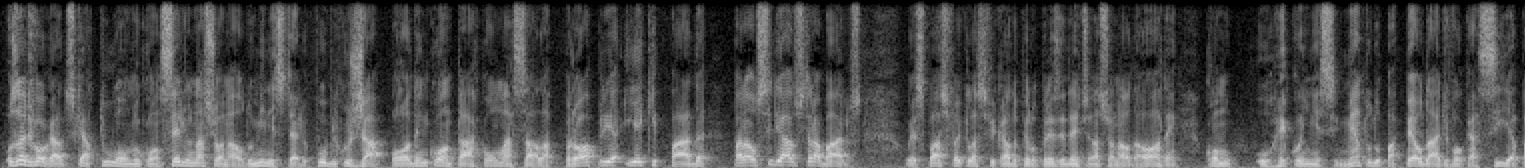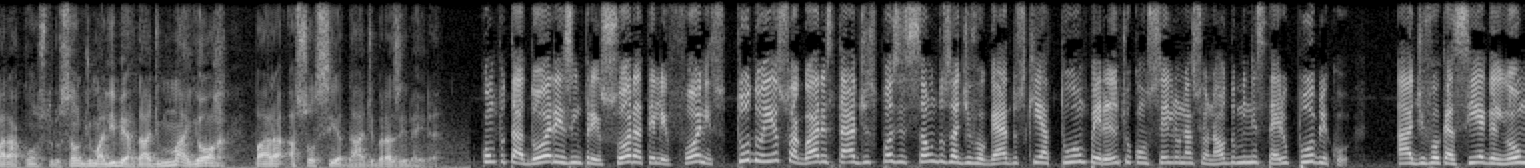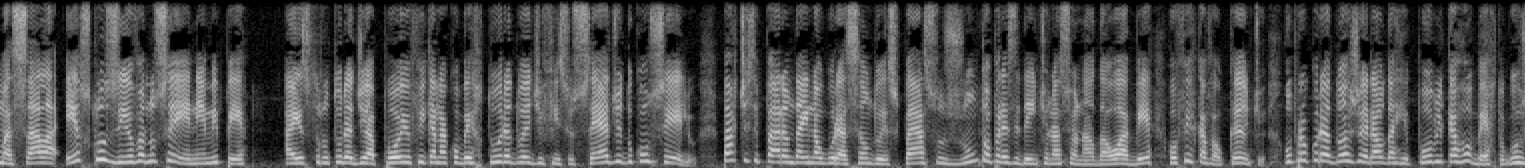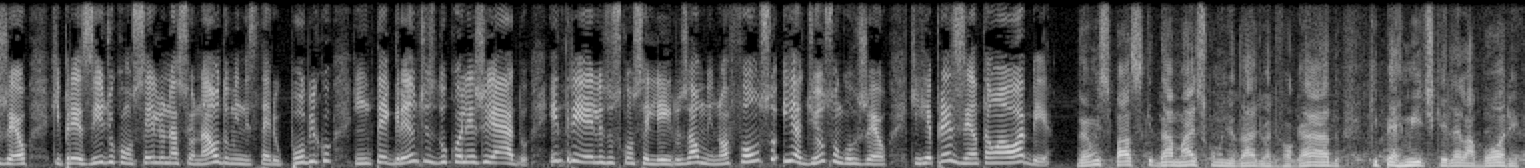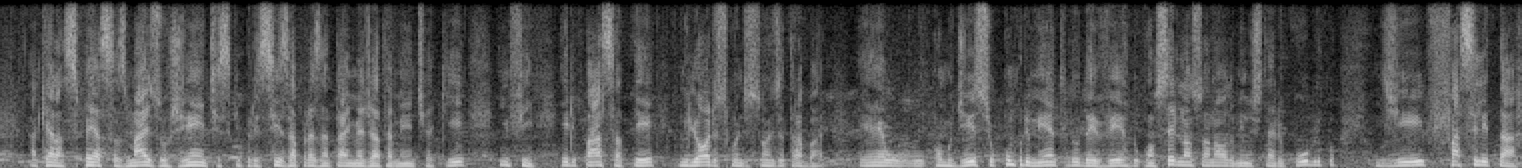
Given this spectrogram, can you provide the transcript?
Os advogados que atuam no Conselho Nacional do Ministério Público já podem contar com uma sala própria e equipada para auxiliar os trabalhos o espaço foi classificado pelo presidente nacional da Ordem como o reconhecimento do papel da advocacia para a construção de uma liberdade maior para a sociedade brasileira. Computadores, impressora, telefones, tudo isso agora está à disposição dos advogados que atuam perante o Conselho Nacional do Ministério Público. A advocacia ganhou uma sala exclusiva no CNMP. A estrutura de apoio fica na cobertura do edifício sede do Conselho. Participaram da inauguração do espaço, junto ao presidente nacional da OAB, Ofir Cavalcante, o procurador-geral da República, Roberto Gurgel, que preside o Conselho Nacional do Ministério Público e integrantes do colegiado, entre eles os conselheiros Almino Afonso e Adilson Gurgel, que representam a OAB. É um espaço que dá mais comunidade ao advogado, que permite que ele elabore aquelas peças mais urgentes que precisa apresentar imediatamente aqui. Enfim, ele passa a ter melhores condições de trabalho. É, o, como disse, o cumprimento do dever do Conselho Nacional do Ministério Público de facilitar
